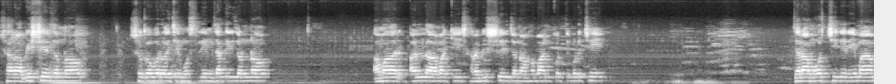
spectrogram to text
সারা বিশ্বের জন্য সুখবর রয়েছে মুসলিম জাতির জন্য। আমার আল্লাহ আমাকে সারা বিশ্বের জন্য আহ্বান করতে বলেছে। যারা মসজিদের ইমাম,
